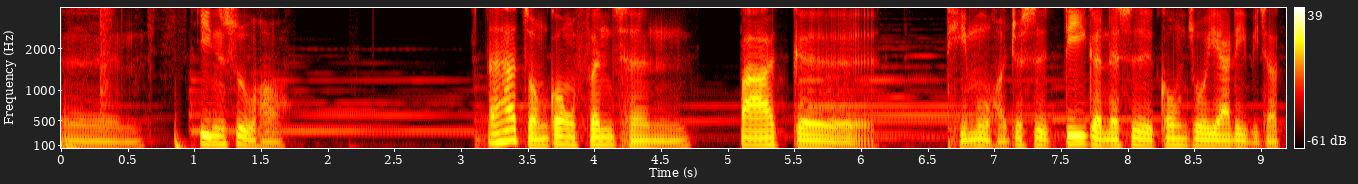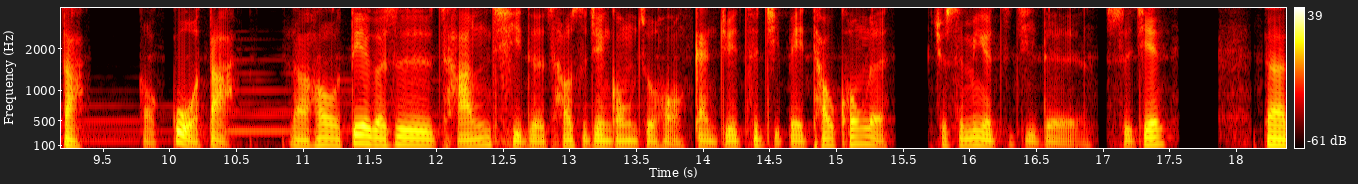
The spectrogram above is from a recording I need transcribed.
嗯因素哈。那它总共分成八个题目哈，就是第一个呢是工作压力比较大，哦过大，然后第二个是长期的长时间工作哈，感觉自己被掏空了。就是没有自己的时间。那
